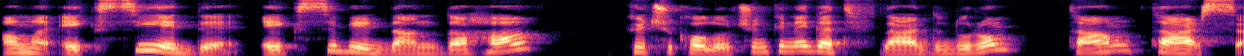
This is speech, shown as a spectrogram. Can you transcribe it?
Ama eksi 7 eksi 1'den daha küçük olur. Çünkü negatiflerde durum tam tersi.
